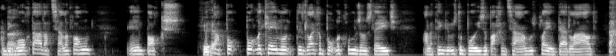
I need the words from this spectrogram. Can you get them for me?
and they walked out of that telephone um, box. Yeah. That but, butler came on. There's like a butler comes on stage, and I think it was the boys are back in town was playing dead loud.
